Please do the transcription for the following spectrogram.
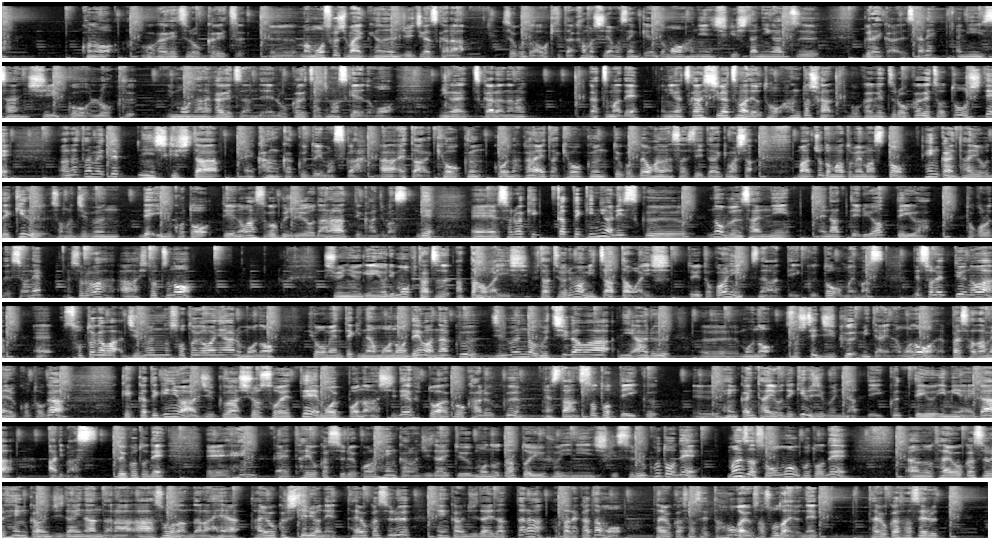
この5ヶ月6ヶ月、まあ、もう少し前去年の11月からそういうことが起きてたかもしれませんけれども認識した2月ぐらいからですかね23456もう7ヶ月なんで6ヶ月経ちますけれども2月から7月まで2月から7月までを半年間5ヶ月6ヶ月を通して改めて認識した感覚といいますか、得た教訓、コロナから得た教訓ということでお話しさせていただきました。まあちょっとまとめますと、変化に対応できるその自分でいることっていうのがすごく重要だなって感じます。で、えー、それは結果的にはリスクの分散になっているよっていうところですよね。それはあ一つの収入源よりも2つあった方がいいし、2つよりも3つあった方がいいし、というところにつながっていくと思います。で、それっていうのは、え外側、自分の外側にあるもの、表面的なものではなく、自分の内側にあるもの、そして軸みたいなものをやっぱり定めることが、結果的には軸足を添えて、もう一方の足でフットワークを軽くスタンスを取っていく、変化に対応できる自分になっていくっていう意味合いがあります。ということで、えー、変え多様化するこの変化の時代というものだというふうに認識することで、まずはそう思うことで、あの多様化する変化の時代なんだな、ああ、そうなんだな、多様化してるよね、多様化する変化の時代だったら、働き方も多様化させた方が良さそうだよね。多様化させる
